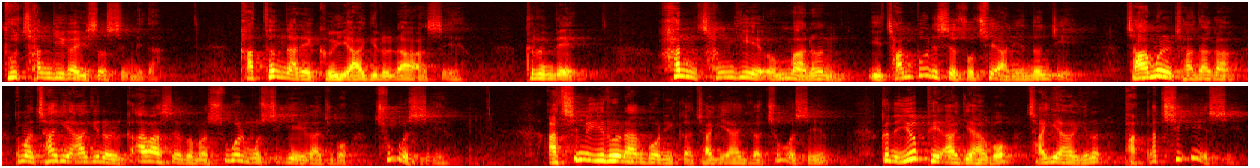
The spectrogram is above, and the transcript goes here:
두 창기가 있었습니다. 같은 날에 그 이야기를 나왔어요. 그런데 한 창기의 엄마는 이 잠버릇에 좋지 않았는지 잠을 자다가 그만 자기 아기를 깔아서 그만 숨을 못 쉬게 해가지고 죽었어요. 아침에 일어나 보니까 자기 아기가 죽었어요. 근데 옆에 아기하고 자기 아기를 바꿔치기 했어요.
